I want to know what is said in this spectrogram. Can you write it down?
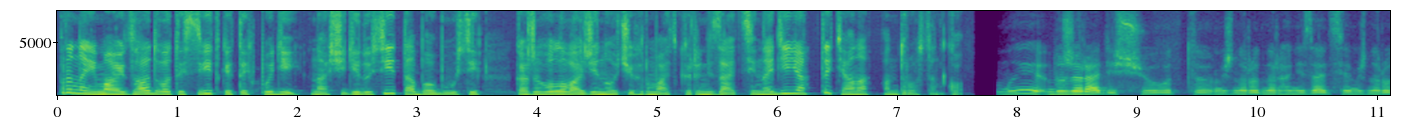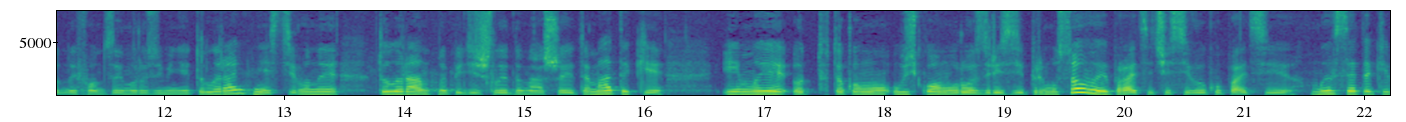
Про неї мають згадувати свідки тих подій – наші дідусі та бабусі, каже голова жіночої громадської організації «Надія» Тетяна Андросенко. Ми дуже раді, що от е, міжнародна організація, Міжнародний фонд взаєморозуміння і толерантність, вони толерантно підійшли до нашої тематики. І ми, от в такому вузькому розрізі примусової праці часів окупації, ми все-таки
